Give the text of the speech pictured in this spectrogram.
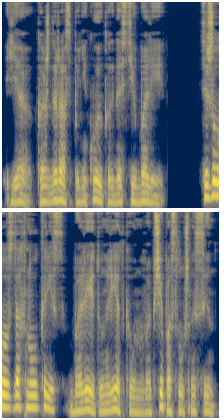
«Я каждый раз паникую, когда Стив болеет». Тяжело вздохнул Крис. «Болеет он редко, он вообще послушный сын».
